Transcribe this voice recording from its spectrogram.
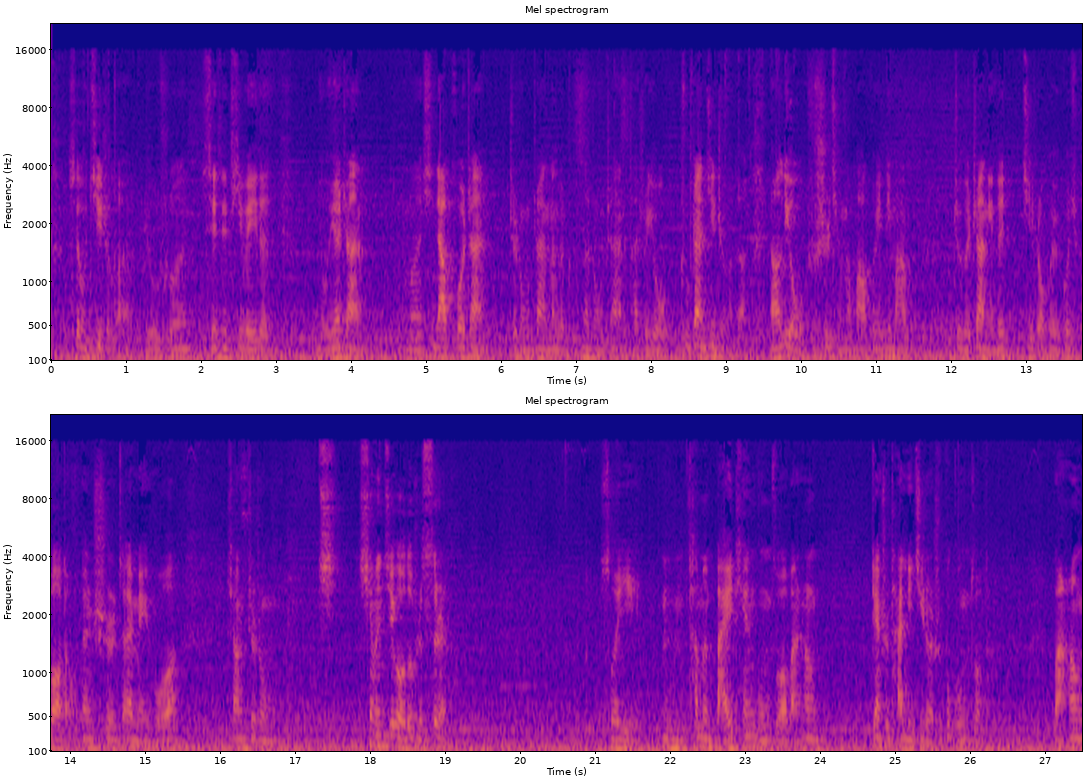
所有记者，比如说 CCTV 的纽约站、什么新加坡站这种站，那个那种站，它是有驻站记者的。然后一有事情的话，会立马。这个站里的记者会过去报道，但是在美国，像这种新新闻机构都是私人的，所以，嗯，他们白天工作，晚上电视台里记者是不工作的。晚上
